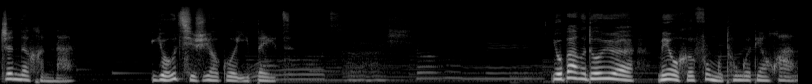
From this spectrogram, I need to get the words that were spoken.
真的很难，尤其是要过一辈子。有半个多月没有和父母通过电话了，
